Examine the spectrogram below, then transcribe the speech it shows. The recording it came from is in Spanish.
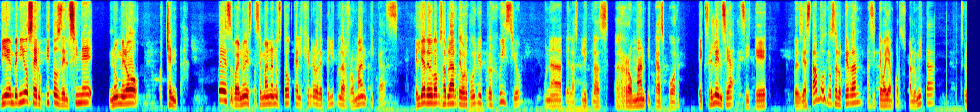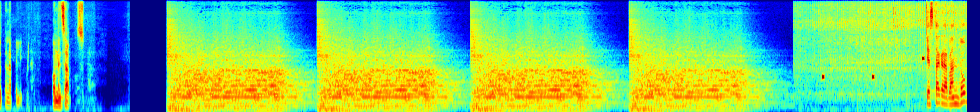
Bienvenidos a Eructitos del Cine número 80. Pues bueno, esta semana nos toca el género de películas románticas. El día de hoy vamos a hablar de Orgullo y Prejuicio, una de las películas románticas por excelencia. Así que, pues ya estamos, no se lo pierdan. Así que vayan por sus palomitas, disfruten la película. Comenzamos. ¿Ya está grabando?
